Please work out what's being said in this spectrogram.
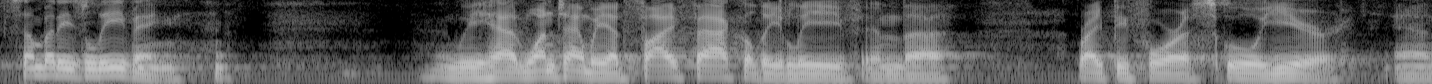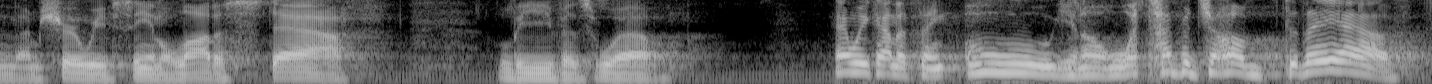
somebody's leaving. We had one time we had five faculty leave in the, right before a school year, and I'm sure we've seen a lot of staff leave as well. And we kind of think, oh, you know, what type of job do they have?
